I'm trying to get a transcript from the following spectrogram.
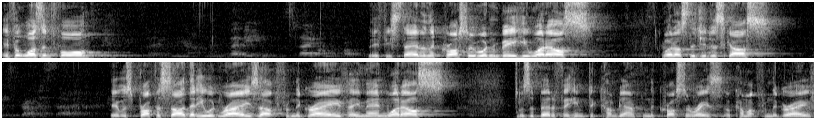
if it wasn't for. He stayed on the cross. If he stayed on the cross, we wouldn't be here. What else? What else did you discuss? It was prophesied that he would raise up from the grave. Amen. What else? Was it better for him to come down from the cross or, raise, or come up from the grave?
